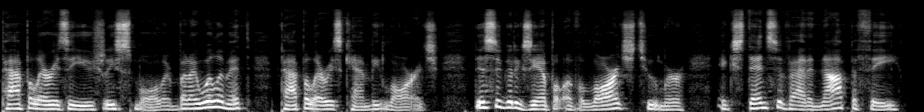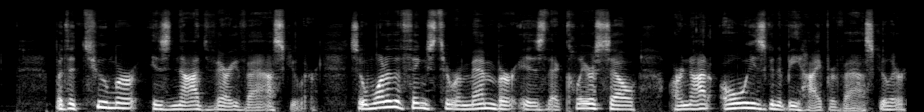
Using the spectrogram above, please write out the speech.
Papillaries are usually smaller, but I will admit papillaries can be large. This is a good example of a large tumor, extensive adenopathy, but the tumor is not very vascular. So one of the things to remember is that clear cell are not always going to be hypervascular.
